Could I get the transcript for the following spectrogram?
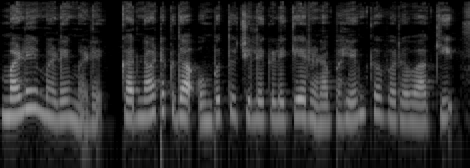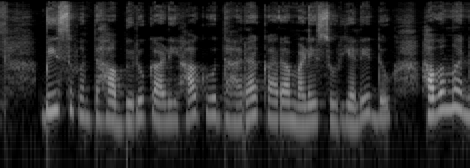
ಮಳೆ ಮಳೆ ಮಳೆ. ಕರ್ನಾಟಕದ ಒಂಬತ್ತು ಜಿಲ್ಲೆಗಳಿಗೆ ರಣಭಯಂಕರವಾಗಿ ಬೀಸುವಂತಹ ಬಿರುಗಾಳಿ ಹಾಗೂ ಧಾರಾಕಾರ ಮಳೆ ಸುರಿಯಲಿದ್ದು, ಹವಾಮಾನ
